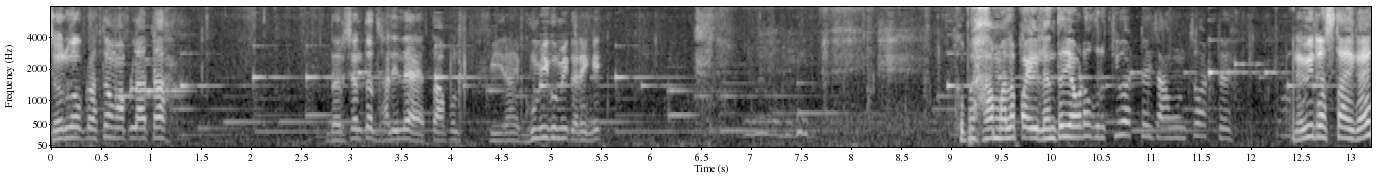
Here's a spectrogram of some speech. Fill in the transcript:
सर्वप्रथम आपलं आता दर्शन तर झालेलं आहे. आता आपण फिराय घुमी घुमी करेंगे. हा मला पहिल्यांदा एवढा वृत्ती वाटतंय जामूनच वाटतंय. नवीन रस्ता आहे काय?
